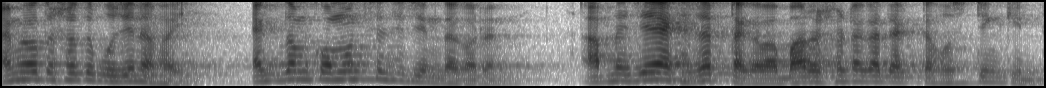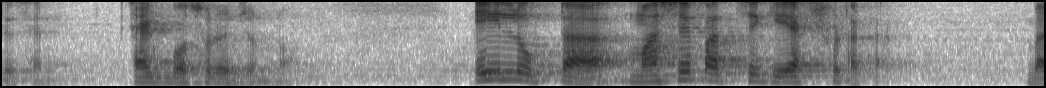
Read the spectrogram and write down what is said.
আমি অত শত বুঝি না ভাই। একদম কমন সেন্সে চিন্তা করেন। আপনি যে এক হাজার টাকা বা বারোশো টাকাতে একটা হোস্টিং কিনতেছেন, এক বছরের জন্য। এই লোকটা মাসে পাচ্ছে কি একশো টাকা? বা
